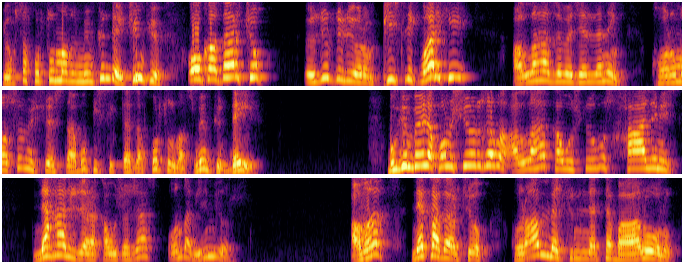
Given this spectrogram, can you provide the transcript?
Yoksa kurtulmamız mümkün değil. Çünkü o kadar çok özür diliyorum pislik var ki Allah Azze ve Celle'nin koruması müstesna bu pisliklerden kurtulması mümkün değil. Bugün böyle konuşuyoruz ama Allah'a kavuştuğumuz halimiz ne hal üzere kavuşacağız onu da bilmiyoruz. Ama ne kadar çok Kur'an ve sünnette bağlı olup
